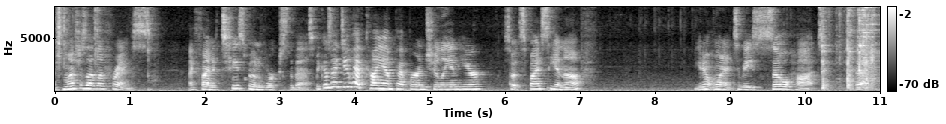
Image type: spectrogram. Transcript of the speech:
as much as I love Frank's, I find a teaspoon works the best because I do have cayenne pepper and chili in here, so it's spicy enough. You don't want it to be so hot that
